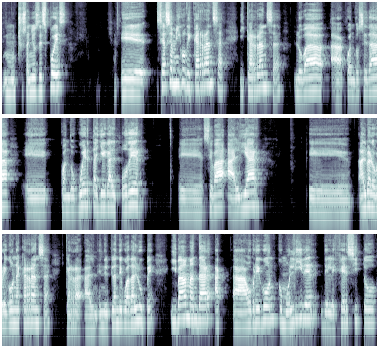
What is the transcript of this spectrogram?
muchos años después. Eh, se hace amigo de Carranza y Carranza lo va a, cuando se da, eh, cuando Huerta llega al poder, eh, se va a aliar Álvaro Obregón a Carranza en el plan de Guadalupe y va a mandar a, Obregón como líder del ejército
